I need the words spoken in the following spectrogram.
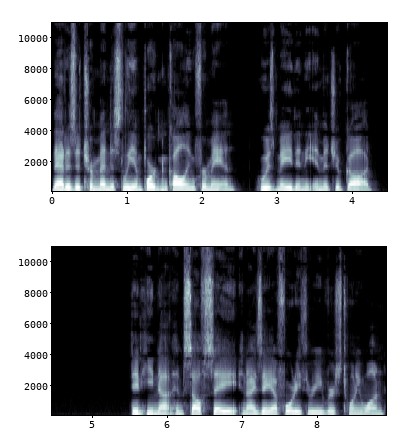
That is a tremendously important calling for man, who is made in the image of God. Did he not himself say in Isaiah 43, verse 21,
